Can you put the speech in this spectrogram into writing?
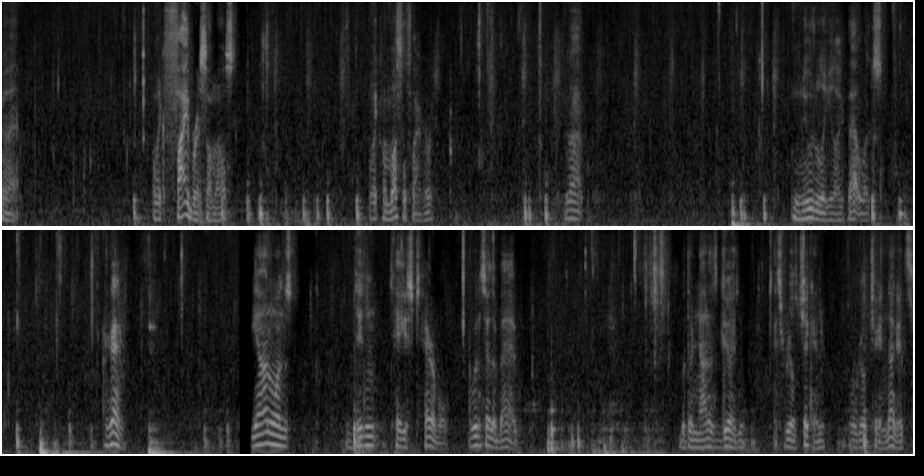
Look at that. Like fibrous almost. Like a muscle fiber. Not noodly like that looks. Again, Beyond ones didn't taste terrible. I wouldn't say they're bad. But they're not as good as real chicken or real chicken nuggets.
